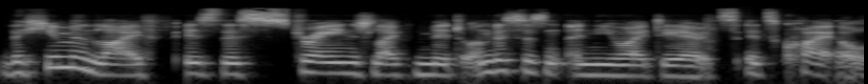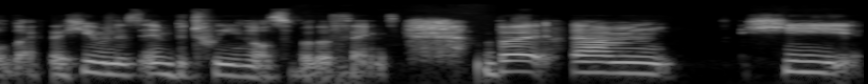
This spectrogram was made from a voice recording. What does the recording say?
the human life is this strange like middle and this isn't a new idea it's it's quite old like the human is in between lots of other things but um, he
